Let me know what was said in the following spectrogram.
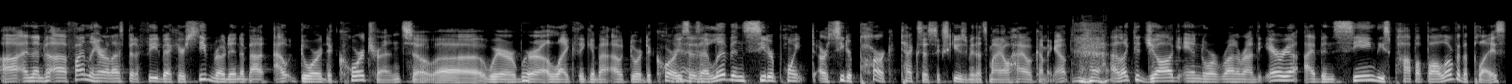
Uh, and then uh, finally, here our last bit of feedback here. Stephen wrote in about outdoor decor trends. So uh, we're we're alike thinking about outdoor decor. He says, "I live in Cedar Point or Cedar Park, Texas. Excuse me, that's my Ohio coming out. I like to jog and or run around the area. I've been seeing these pop up all over the place.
